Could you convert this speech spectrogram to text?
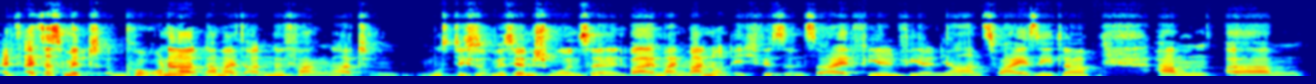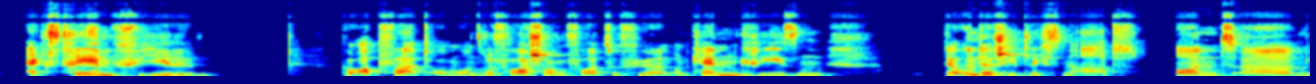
als, als das mit Corona damals angefangen hat, musste ich so ein bisschen schmunzeln, weil mein Mann und ich, wir sind seit vielen, vielen Jahren Zweisiedler, haben ähm, extrem viel geopfert, um unsere Forschung fortzuführen und kennen Krisen der unterschiedlichsten Art. Und ähm,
